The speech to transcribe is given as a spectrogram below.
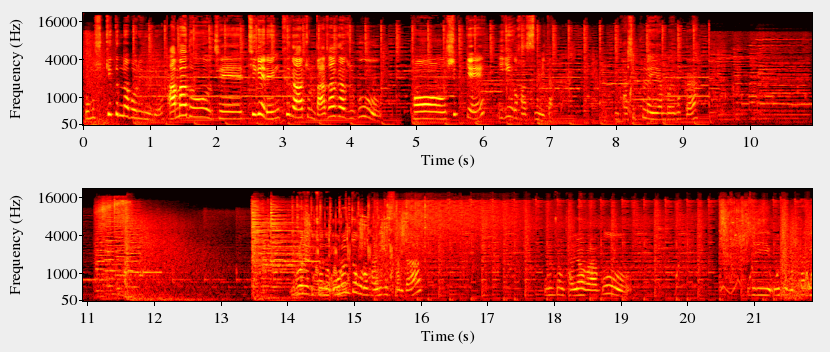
너무 쉽게 끝나버리는데요. 아마도 제 틱의 랭크가 좀 낮아가지고 더 쉽게 이긴 것 같습니다. 다시 플레이 한번 해볼까요? 이번에도 저는 오른쪽으로 달리겠습니다. 오른쪽으로 달려가고 애들이 오지 못하게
